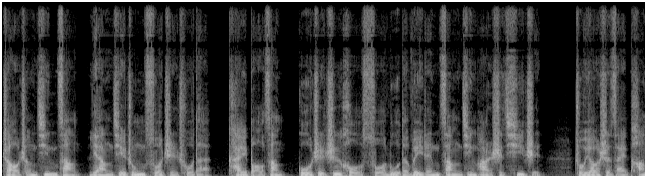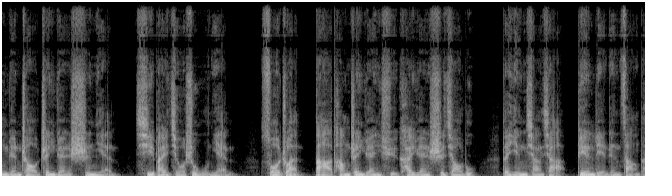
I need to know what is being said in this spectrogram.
赵成金藏两节中所指出的。开宝藏古制之后所录的魏人藏经二十七帙，主要是在唐元赵贞元十年（七百九十五年）所撰《大唐贞元续开元释教录》的影响下编连人藏的；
